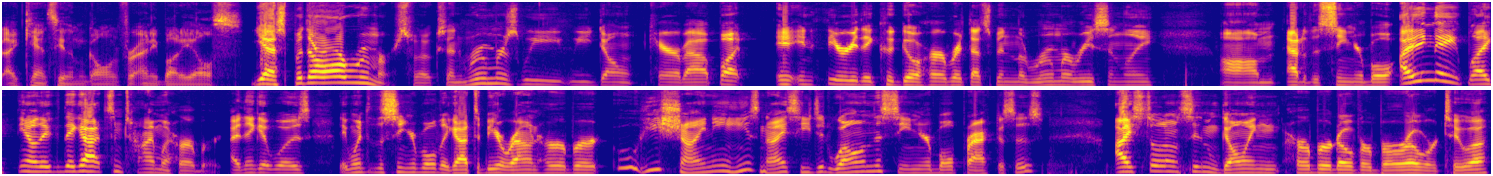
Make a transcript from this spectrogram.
I can't see them going for anybody else. Yes, but there are rumors, folks, and rumors we we don't care about. But in, in theory, they could go Herbert. That's been the rumor recently. Um, out of the Senior Bowl. I think they like you know they, they got some time with Herbert. I think it was they went to the Senior Bowl. They got to be around Herbert. Ooh, he's shiny. He's nice. He did well in the Senior Bowl practices. I still don't see them going Herbert over Burrow or Tua.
